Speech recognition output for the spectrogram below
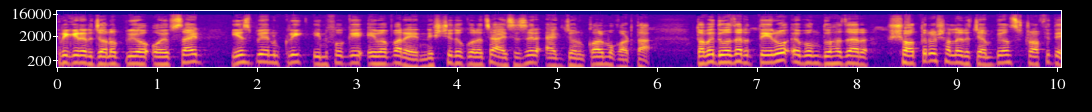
ক্রিকেটের জনপ্রিয় ওয়েবসাইট ইএসপিএন ক্রিক ইনফোকে এ ব্যাপারে নিশ্চিত করেছে আইসিসির একজন কর্মকর্তা। তবে দু হাজার তেরো এবং দু হাজার সতেরো সালের চ্যাম্পিয়ন্স ট্রফিতে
